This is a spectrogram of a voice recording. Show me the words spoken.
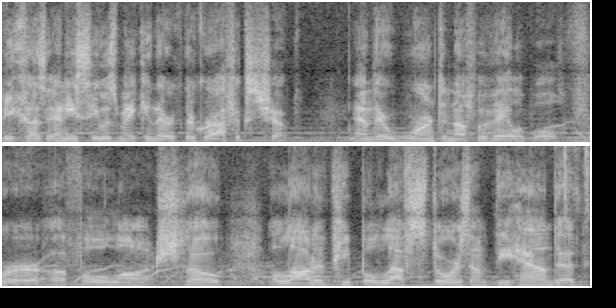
because NEC was making their, their graphics chip and there weren't enough available for a full launch. So a lot of people left stores empty-handed.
